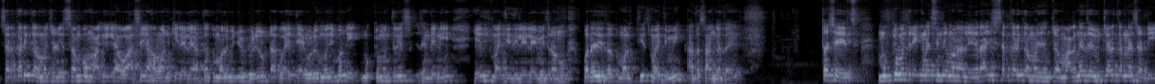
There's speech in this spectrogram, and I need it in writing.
सरकारी कर्मचारी संप मागे घ्यावा असे आवाहन केलेले आहे. आता तुम्हाला मी जो व्हिडिओ टाकला आहे त्या व्हिडिओमध्ये पण एक मुख्यमंत्री शिंदेनी हेच माहिती दिलेली आहे मित्रांनो. परत एकदा तुम्हाला तीच माहिती मी आता सांगत आहे. तसेच मुख्यमंत्री एकनाथ शिंदे म्हणाले राज्य सरकारी कर्मचाऱ्यांच्या मागण्यांचा विचार करण्यासाठी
